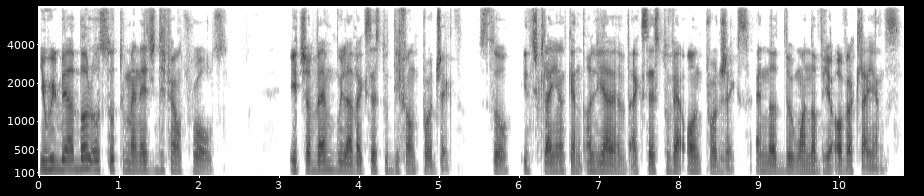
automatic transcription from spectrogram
You will be able also to manage different roles. Each of them will have access to different projects. So each client can only have access to their own projects and not the one of your other clients.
